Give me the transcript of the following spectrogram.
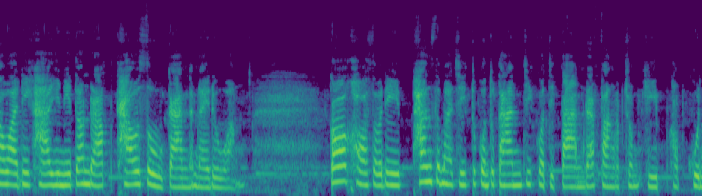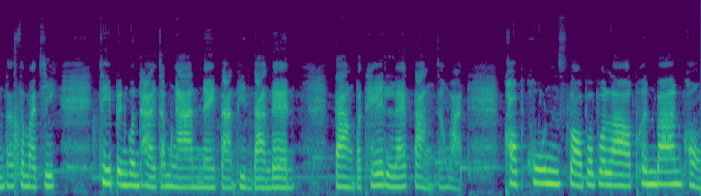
สวัสดีค่ะ ยินดีต้อนรับเข้าสู่การทำนายดวง ก็ขอสวัสดีท่านสมาชิกทุกคนทุกท่านที่กดติดตามรับฟังรับชมคลิป ขอบคุณท่านสมาชิกที่เป็นคนไทยทำงานในต่างถิ่นต่างแดน ต่างประเทศและต่างจังหวัด ขอบคุณสปปลาวเพื่อนบ้านของ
